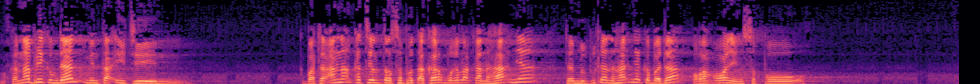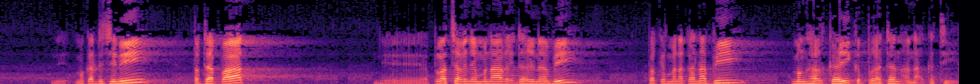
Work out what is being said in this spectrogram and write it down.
Maka Nabi kemudian minta izin kepada anak kecil tersebut agar merelakan haknya dan memberikan haknya kepada orang-orang yang sepuh. Maka di sini terdapat ya, pelajaran yang menarik dari Nabi bagaimanakah Nabi menghargai keberadaan anak kecil.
